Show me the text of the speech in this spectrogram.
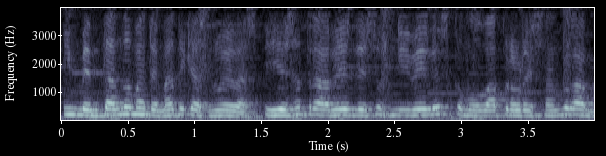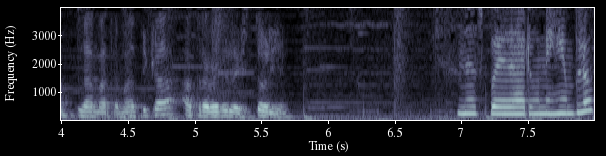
inventando matemáticas nuevas y es a través de esos niveles como va progresando la, la matemática a través de la historia. ¿Nos puede dar un ejemplo?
